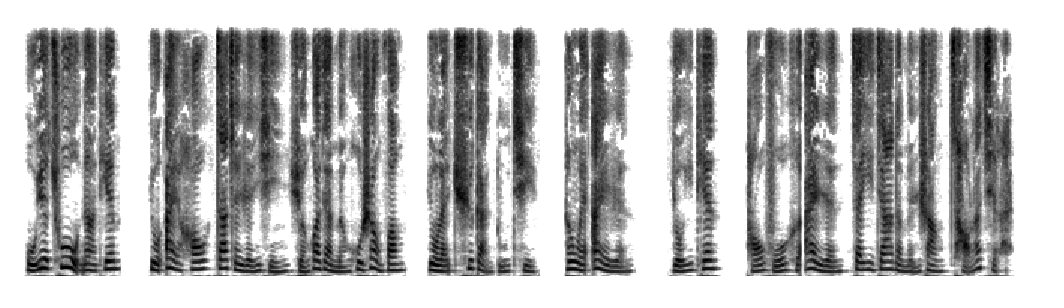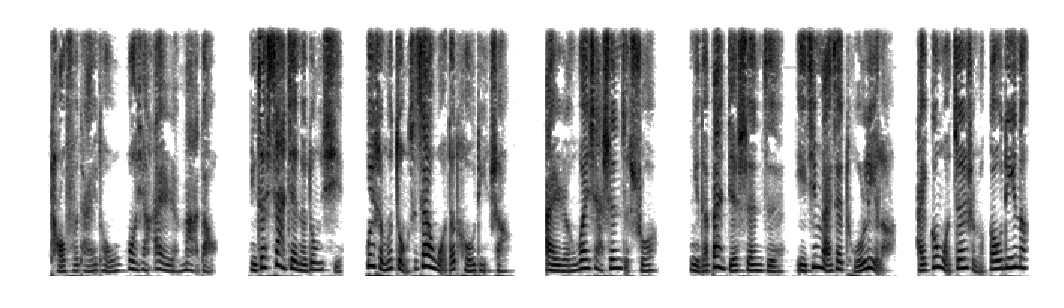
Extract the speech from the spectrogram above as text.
五月初五那天。用艾蒿扎成人形，悬挂在门户上方，用来驱赶毒气，称为艾人。有一天，桃符和艾人在一家的门上吵了起来。桃符抬头望向艾人，骂道：“你这下贱的东西，为什么总是在我的头顶上？”艾人弯下身子说：“你的半截身子已经埋在土里了，还跟我争什么高低呢？”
